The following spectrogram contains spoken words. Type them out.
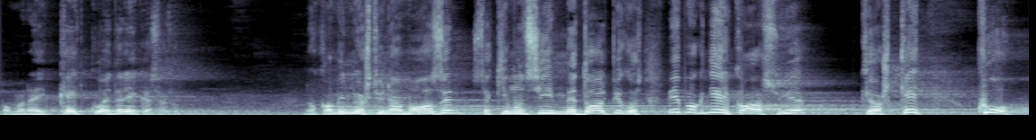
Po më nei kejt koha e drekës apo? Nuk a mirë me shty namazin, se ki mundësi me dal prej kohës. Mirëpo kur njeri ka arsye, kjo është kejt kohë.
